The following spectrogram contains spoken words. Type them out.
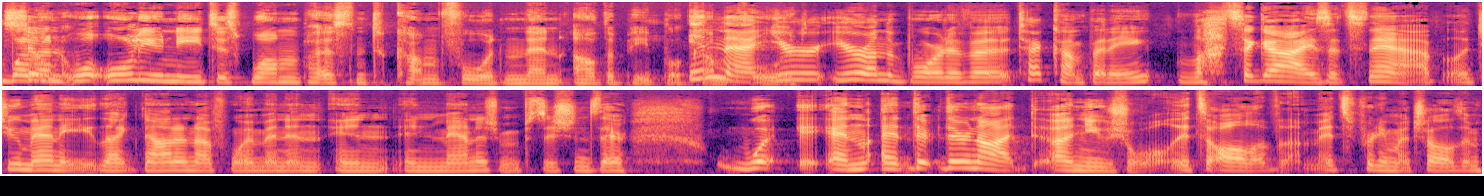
Well, so, and all you need is one person to come forward and then other people in that forward. you're you're on the board of a tech company lots of guys at snap too many like not enough women in, in, in management positions there what and, and they're, they're not unusual it's all of them it's pretty much all of them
